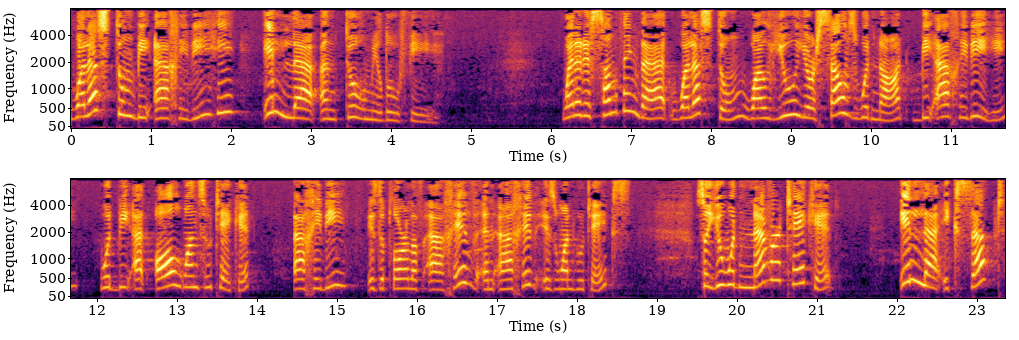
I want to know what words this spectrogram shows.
وَلَسْتُمْ بِآخِذِيهِ إِلَّا أَن تُغْمِضُوا فِيهِ When it is something that وَلَسْتُمْ while you yourselves would not بِآخِذِيهِ would be at all ones who take it. Akhidi is the plural of akhid, and akhid is one who takes. So you would never take it illa except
